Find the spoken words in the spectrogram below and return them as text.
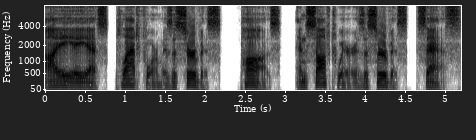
IaaS, platform as a service, PaaS, and software as a service, SaaS.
